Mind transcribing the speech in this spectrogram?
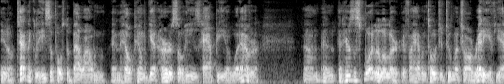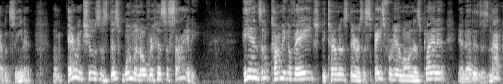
you know, technically he's supposed to bow out and, and help him get her so he's happy or whatever. Um, and, and here's a spoiler alert, if I haven't told you too much already, if you haven't seen it. Um, Aaron chooses this woman over his society. He ends up coming of age, determines there is a space for him on this planet, and that it is not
